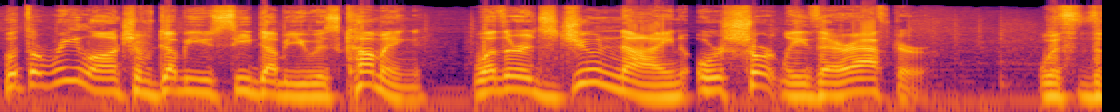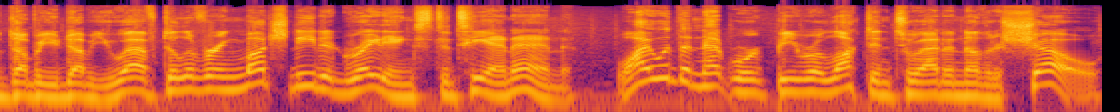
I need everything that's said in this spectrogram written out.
but the relaunch of WCW is coming, whether it's June 9 or shortly thereafter. With the WWF delivering much needed ratings to TNN, why would the network be reluctant to add another show,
